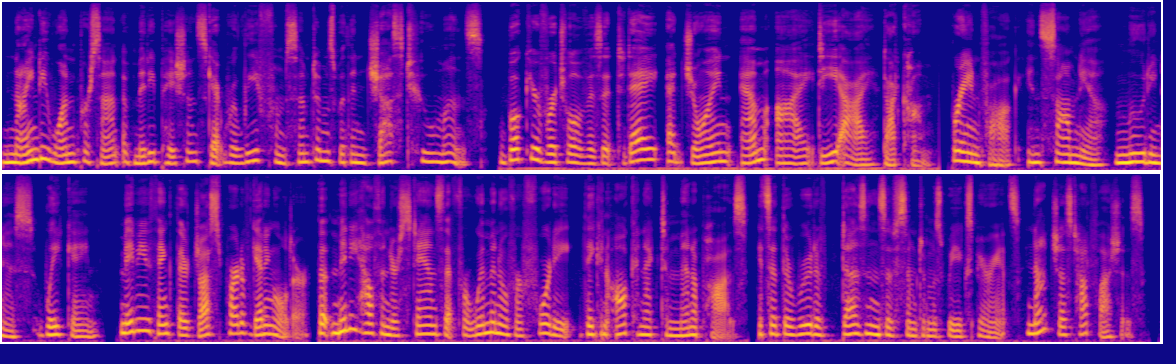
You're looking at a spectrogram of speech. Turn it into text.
91% of MIDI patients get relief from symptoms within just two months. Book your virtual visit today at joinmidi.com. Brain fog, insomnia, moodiness, weight gain. Maybe you think they're just part of getting older, but MIDI Health understands that for women over 40, they can all connect to menopause. It's at the root of dozens of symptoms we experience, not just hot flashes.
